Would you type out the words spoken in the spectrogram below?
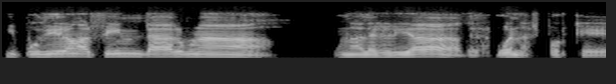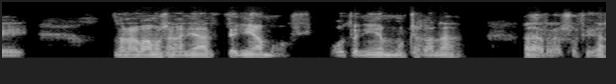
y pudieron al fin dar una, alegría de las buenas, porque no nos vamos a engañar, teníamos o tenían mucha ganas a la Real Sociedad.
